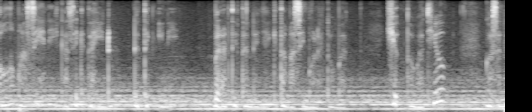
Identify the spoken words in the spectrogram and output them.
Allah masih nih kasih kita hidup detik ini. Berarti tandanya kita masih boleh tobat. Yuk tobat yuk. Gak usah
